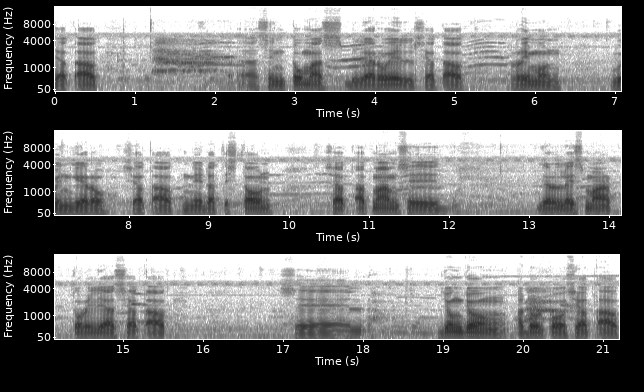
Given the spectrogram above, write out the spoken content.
Shout out uh, Sin Thomas Villaruel. Shout out Raymond Wingero. Shout out Neda Stone. Shout out ma'am si Gerles Mark Torilla. Shout out si Jongjong Adolfo. Shout out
